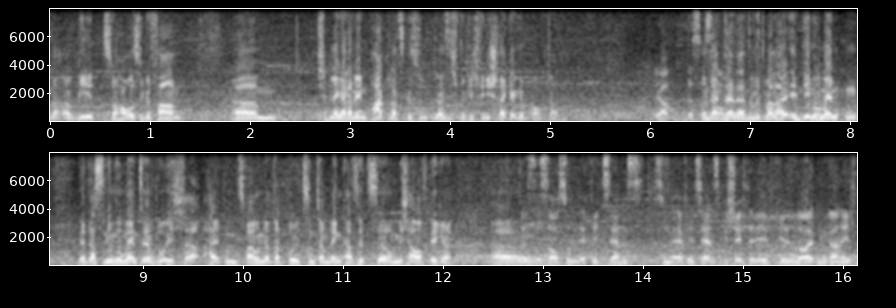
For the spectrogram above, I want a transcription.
nach B zu Hause gefahren. Ähm, ich habe länger dann den Parkplatz gesucht, als ich wirklich für die Strecke gebraucht habe. Ja, das und dann, dann, wird man halt in den Momenten, äh, das sind die Momente, wo ich äh, halt einen 200er Puls unterm Lenker sitze und mich aufrege. Ähm, das ist auch so eine Effizienz, so eine Effizienzgeschichte, die vielen Leuten gar nicht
